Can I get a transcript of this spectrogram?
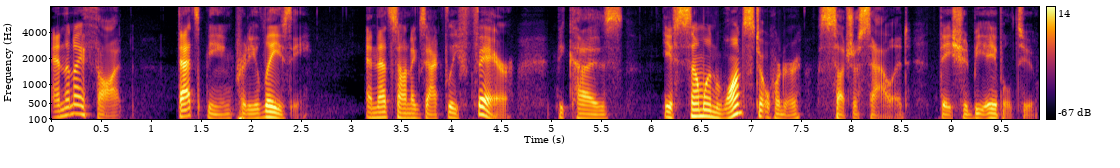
And then I thought, that's being pretty lazy. And that's not exactly fair because if someone wants to order such a salad, they should be able to.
